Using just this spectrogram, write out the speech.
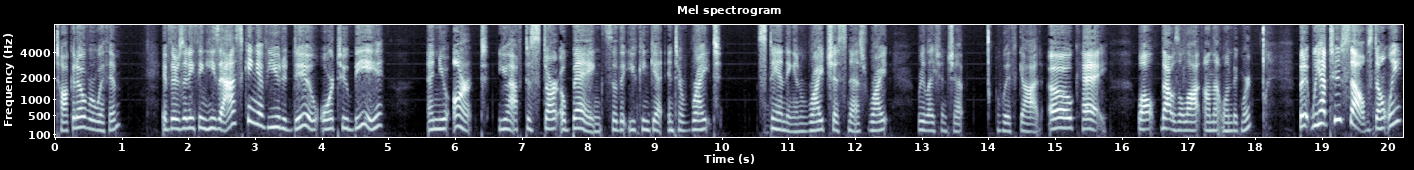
talk it over with him. If there's anything he's asking of you to do or to be, and you aren't, you have to start obeying so that you can get into right standing and righteousness, right relationship with God. Okay. Well, that was a lot on that one big word. But we have two selves, don't we?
